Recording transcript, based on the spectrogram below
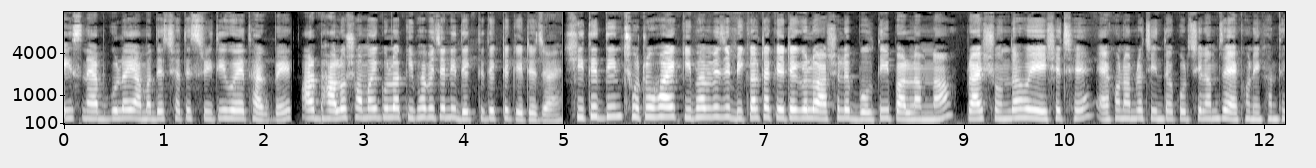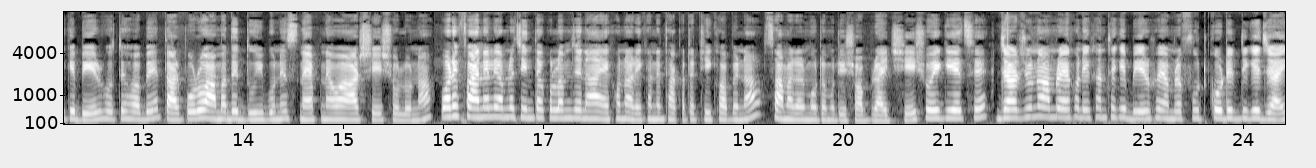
এই স্ন্যাপগুলাই আমাদের সাথে স্মৃতি হয়ে থাকবে। আর ভালো সময়গুলো কীভাবে জানি দেখতে দেখতে কেটে যায়। শীতের দিন ছোট হয়, কীভাবে যে বিকালটা কেটে গেল আসলে বলতেই পারলাম না। প্রায় সন্ধ্যা হয়ে এসেছে। এখন আমরা চিন্তা করছিলাম যে এখন এখান থেকে বের হতে হবে। তারপরও আমাদের দুই বোনের স্ন্যাপ নেওয়া আর শেষ হলো না। পরে ফাইনালি আমরা চিন্তা করলাম যে, না, এখন আর এখানে থাকাটা ঠিক হবে না। সামারার মোটামুটি সব রাইড শেষ হয়ে গিয়েছে। যার জন্য আমরা এখন এখান থেকে বের হয়ে আমরা ফুড কোর্টের দিকে যাই।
